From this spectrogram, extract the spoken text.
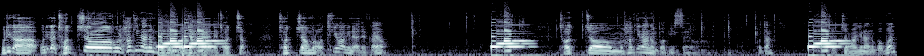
우리가 우리가 저점을 확인하는 법을 먼저 알아야 돼. 저점. 저점을 어떻게 확인해야 될까요? 저점 확인하는 법이 있어요. 보다 저점 확인하는 법은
